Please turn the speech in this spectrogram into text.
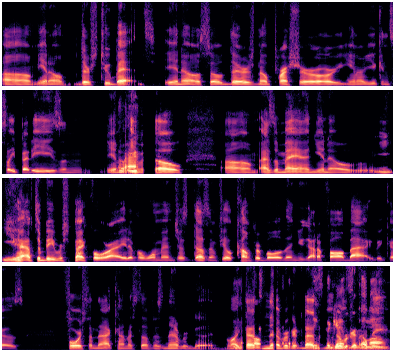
um, you know, there's two beds, you know, so there's no pressure, or you know, you can sleep at ease, and you know, right. even though, um, as a man, you know, you, you have to be respectful, right? If a woman just doesn't feel comfortable, then you got to fall back because forcing that kind of stuff is never good. Like no. that's never good. That's it's never going to lead.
